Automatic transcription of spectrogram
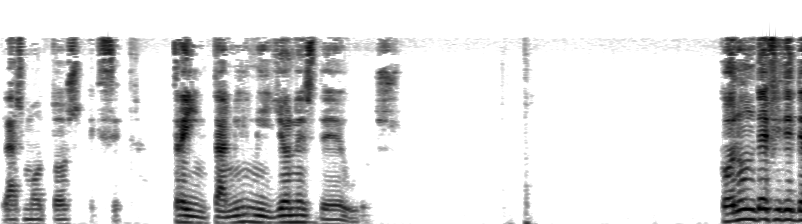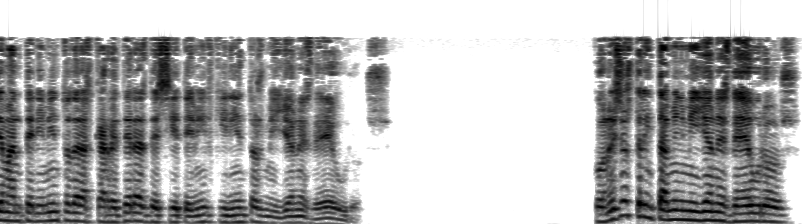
las motos, etc. 30.000 millones de euros. con un déficit de mantenimiento de las carreteras de 7.500 millones de euros. Con esos 30.000 millones de euros,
